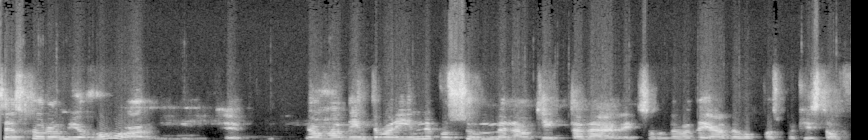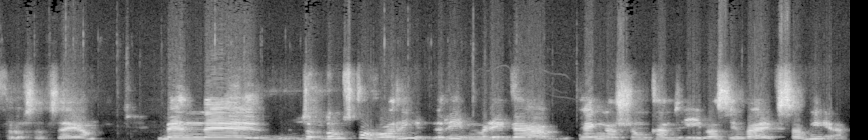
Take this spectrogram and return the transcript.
Sen ska de ju ha... Eh, jag hade inte varit inne på summorna och tittat där. Liksom. Det var det jag hade hoppats på Kristoffer så att säga. Men eh, de ska ha rimliga pengar som kan driva sin verksamhet.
